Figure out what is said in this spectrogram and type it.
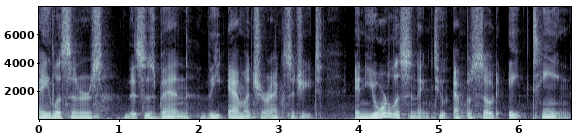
Hey, listeners, this is Ben, the Amateur Exegete, and you're listening to episode 18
